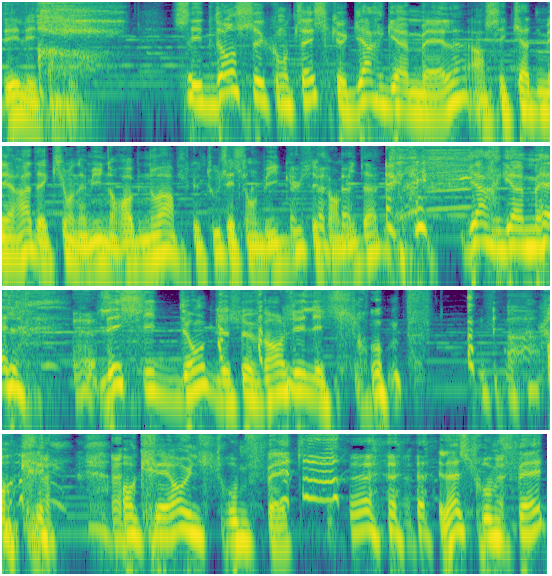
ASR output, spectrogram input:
délaissé. C'est dans ce contexte que Gargamel, alors c'est Cadmerade à qui on a mis une robe noire parce que tout est ambigu, c'est formidable. Gargamel décide donc de se venger les Schtroumpfs en, cré- en créant une Schtroumpfette. Et la Schtroumpfette,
